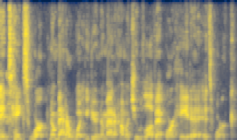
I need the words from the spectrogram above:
it takes work. No matter what you do, no matter how much you love it or hate it, it's work.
